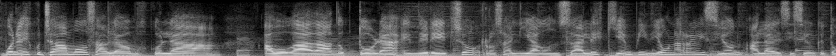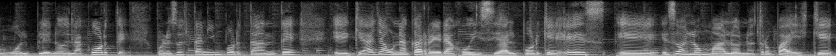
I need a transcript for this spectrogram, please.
Bueno, ahí escuchábamos, hablábamos con la abogada, doctora en Derecho, Rosalía González, quien pidió una revisión a la decisión que tomó el Pleno de la Corte. Por eso es tan importante eh, que haya una carrera judicial, porque es, eh, eso es lo malo en nuestro país, que,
